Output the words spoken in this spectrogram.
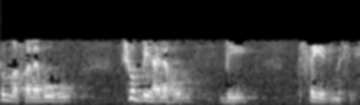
ثم صلبوه شبه لهم بالسيد المسيح.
